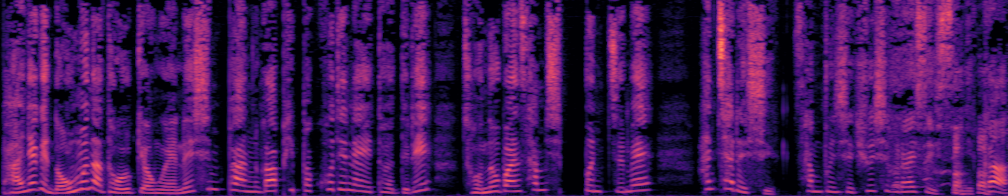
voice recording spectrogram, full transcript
만약에 너무나 더울 경우에는 심판과 피파 코디네이터들이 전후반 30분쯤에 한 차례씩 3분씩 휴식을 할 수 있으니까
